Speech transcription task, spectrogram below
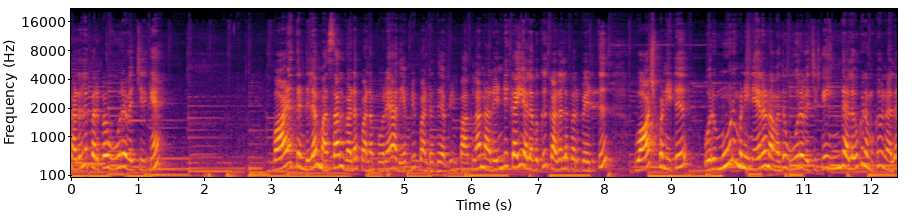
கடலைப்பருப்பை ஊற வச்சிருக்கேன். வாழைத்தண்டில் மசால் வடை பண்ண போகிறேன் அது எப்படி பண்ணுறது அப்படின்னு பார்க்கலாம். நான் ரெண்டு கை அளவுக்கு கடலைப்பருப்பை எடுத்து வாஷ் பண்ணிவிட்டு ஒரு மூணு மணி நேரம் நான் வந்து ஊற வச்சுருக்கேன். இந்த அளவுக்கு நமக்கு நல்ல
